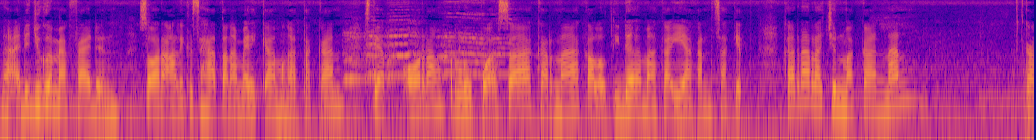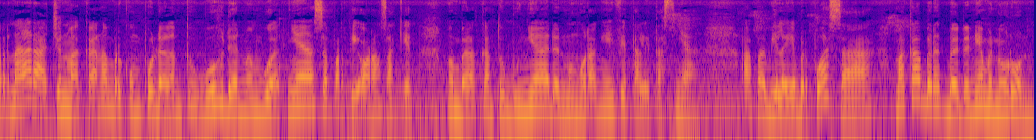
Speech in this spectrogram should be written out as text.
Nah, ada juga McFadden, seorang ahli kesehatan Amerika mengatakan setiap orang perlu puasa karena kalau tidak maka ia akan sakit. Karena racun makanan karena racun makanan berkumpul dalam tubuh dan membuatnya seperti orang sakit, memberatkan tubuhnya dan mengurangi vitalitasnya. Apabila ia berpuasa, maka berat badannya menurun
